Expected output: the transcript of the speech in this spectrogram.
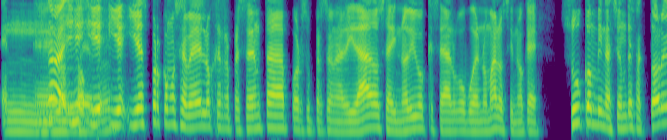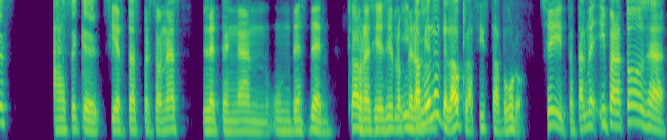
en. Eh, No, y, top. y- ¿no? y- y es por cómo se ve, lo que representa, por su personalidad, o sea, y no digo que sea algo bueno o malo, sino que su combinación de factores hace que ciertas personas le tengan un desdén, Claro. por así decirlo. Y pero también desde el lado clasista, duro. Sí, totalmente. Y para todos, o sea,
